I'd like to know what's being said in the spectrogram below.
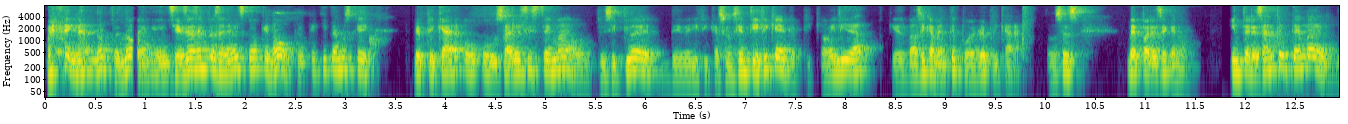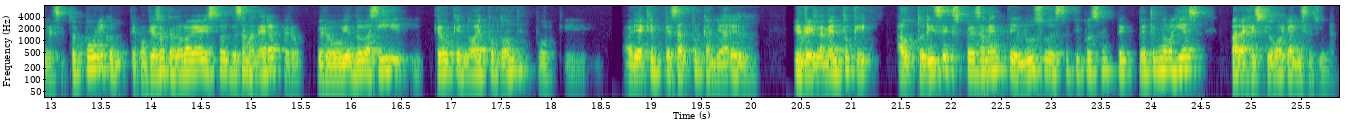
Bueno, no, pues no, en, en, ciencias empresariales creo que no, creo que aquí tenemos que replicar o, usar el sistema o el principio de, verificación científica y replicabilidad, que es básicamente poder replicar. Entonces, me parece que no. Interesante el tema del, sector público, te confieso que no lo había visto de esa manera, pero, pero viéndolo así, creo que no hay por dónde, porque habría que empezar por cambiar el, el reglamento que autorice expresamente el uso de este tipo de, de tecnologías para gestión organizacional.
